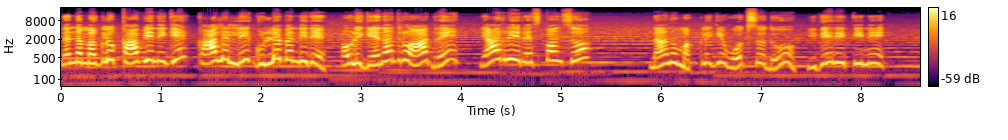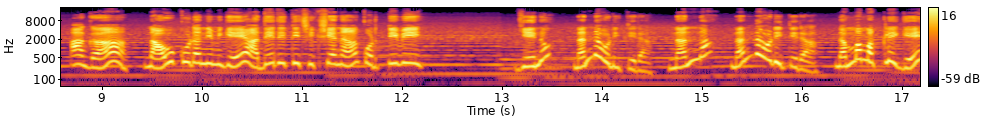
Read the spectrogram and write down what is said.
ನನ್ನ ಮಗಳು ಕಾವ್ಯನಿಗೆ ಕಾಲಲ್ಲಿ ಗುಳ್ಳೆ ಬಂದಿದೆ. ಅವಳಿಗೇನಾದ್ರೂ ಆದ್ರೆ ಯಾರ್ರೀ ರೆಸ್ಪಾನ್ಸು ನಾನು ಮಕ್ಕಳಿಗೆ ಓದಿಸೋದು ಇದೇ ರೀತಿನೇ. ಆಗ ನಾವು ಕೂಡ ನಿಮಗೆ ಅದೇ ರೀತಿ ಶಿಕ್ಷೆನ ಕೊಡ್ತೀವಿ. ಏನು? ನನ್ನ ಹೊಡಿತೀರಾ? ನನ್ನ? ನನ್ನ ಹೊಡಿತೀರಾ? ನಮ್ಮ ಮಕ್ಕಳಿಗೆ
